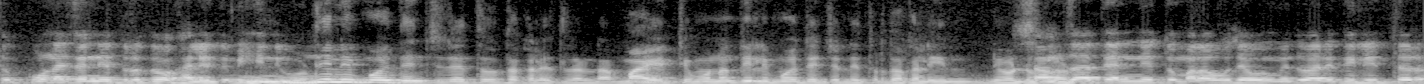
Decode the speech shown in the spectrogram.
तर कोणाच्या नेतृत्वाखाली तुम्ही ही निवडणूक दिलीप मोदींच्या नेतृत्वाखाली लढणार. महायुती म्हणून दिलीप मोदींच्या नेतृत्वाखाली निवडणूक समजा त्यांनी तुम्हाला उद्या उमेदवारी दिली तर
